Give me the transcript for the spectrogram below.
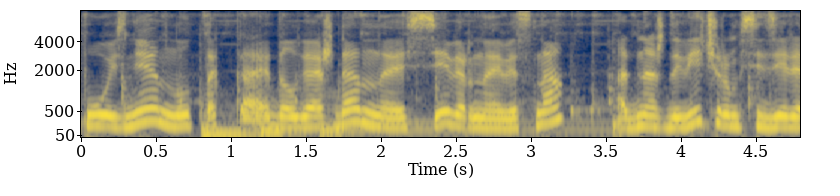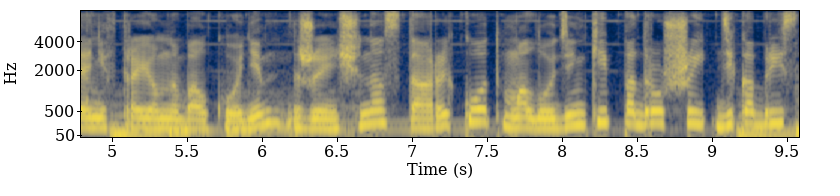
поздняя, но такая долгожданная северная весна. Однажды вечером сидели они втроем на балконе. Женщина, старый кот, молоденький, подросший декабрист.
